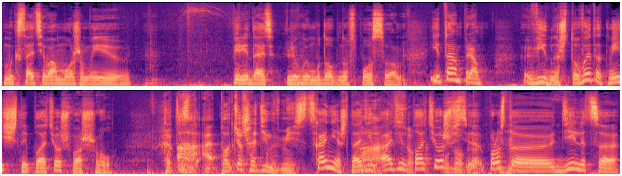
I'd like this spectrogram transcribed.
мы, кстати, вам можем и передать любым удобным способом. И там прям видно, что в этот месячный платеж вошел. А, а платеж один в месяц? Конечно, один, а, один все, платеж просто угу. делится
